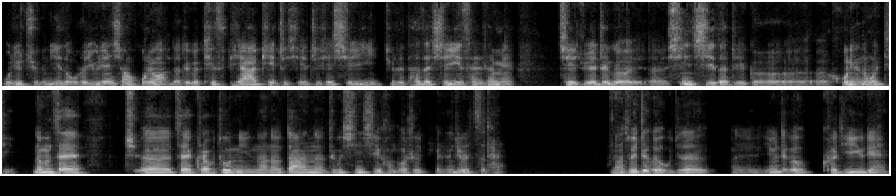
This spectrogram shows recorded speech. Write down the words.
我就举个例子，我说有点像互联网的这个 TCP/IP 这些这些协议，就是它在协议层上面解决这个呃信息的这个互联的问题。那么在呃在 Crypto 里呢，那当然呢，这个信息很多是本身就是资产啊，所以这个我觉得。呃，因为这个课题有点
